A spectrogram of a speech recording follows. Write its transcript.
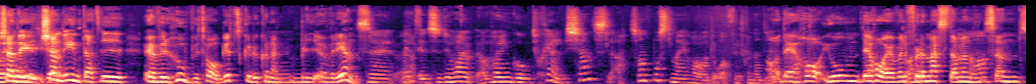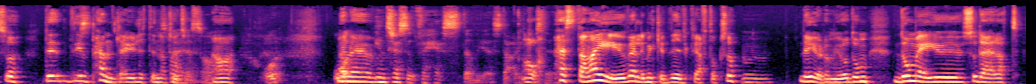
Och kände, olika- kände inte att vi överhuvudtaget skulle kunna Mm. bli överens. Nej, men, Så du har, har en god självkänsla. Sånt måste man ju ha då för att kunna driva. Ja, det har, jo, det har jag väl för det mesta men Ja. sen så... Det, det pendlar ju lite naturligtvis. Ja. Ja. Och, och Men, eh, intresset för hästen är starkt. Ja, hästarna är ju väldigt mycket drivkraft också. Mm. Det gör de ju. Och de, de är ju sådär att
